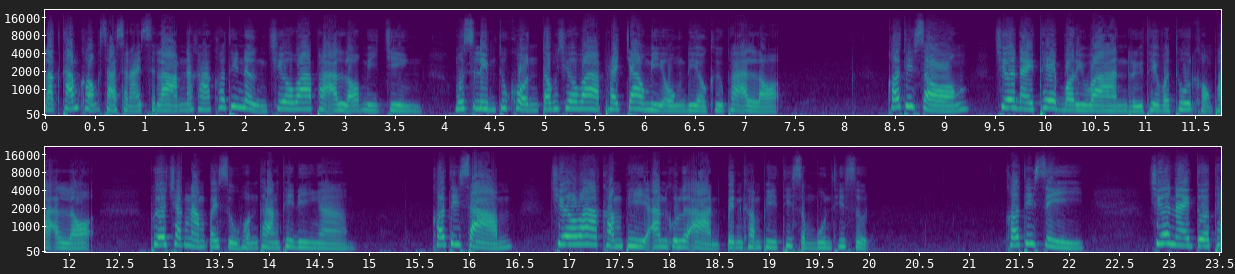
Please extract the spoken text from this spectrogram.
หลักธรรมของศาสนาอิสลามนะคะ ข้อที่1เชื่อว่าพระอัลเลาะห์มีจริง มุสลิมทุกคนต้องเชื่อว่าพระเจ้ามีองค์เดียวคือพระอัลเลาะห์ข้อที่2เชื่อในเทพบริวาร หรือเทวทูตของพระอัลเลาะห์เพื่อชักนำไปสู่หนทางที่ดีงาม ข้อที่3 เชื่อว่าคัมภีร์อันกุรอานเป็นคัมภีร์ที่สมบูรณ์ที่สุด ข้อที่ 4 เชื่อในตัวแท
